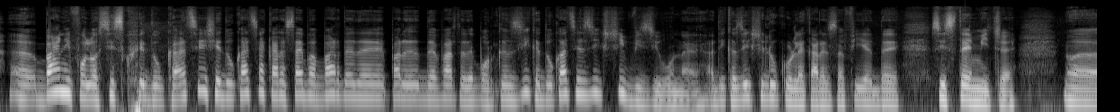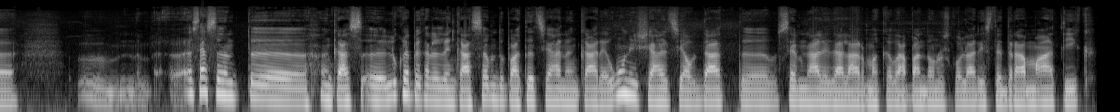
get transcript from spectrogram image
Banii folosiți cu educație și educația care să aibă parte de, parte de parte de bun. Când zic educație, zic și viziune, adică zic și lucrurile care să fie de sistemice. Astea sunt uh, încas, uh, lucrurile pe care le încasăm după atâția ani în care unii și alții au dat uh, semnale de alarmă că abandonul școlar este dramatic,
